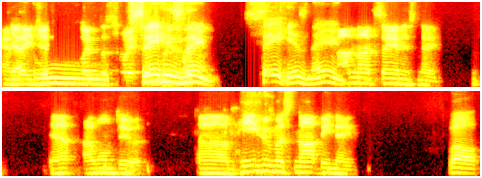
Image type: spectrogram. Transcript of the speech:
and Yeah. they just flip the switch Say his flip- name. Say his name. I'm not saying his name. Yeah, I won't do it. Um, he who must not be named. Well,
